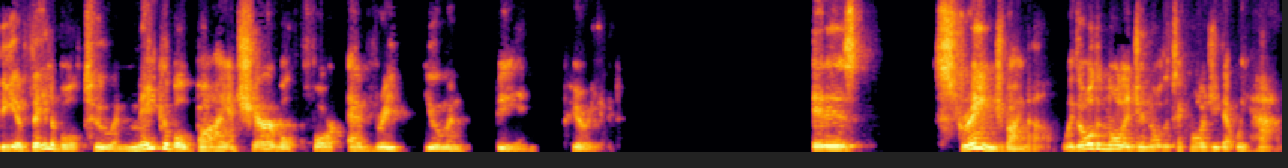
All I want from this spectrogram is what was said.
be available to and makeable by and shareable for every human being, period it is strange by now, with all the knowledge and all the technology that we have,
